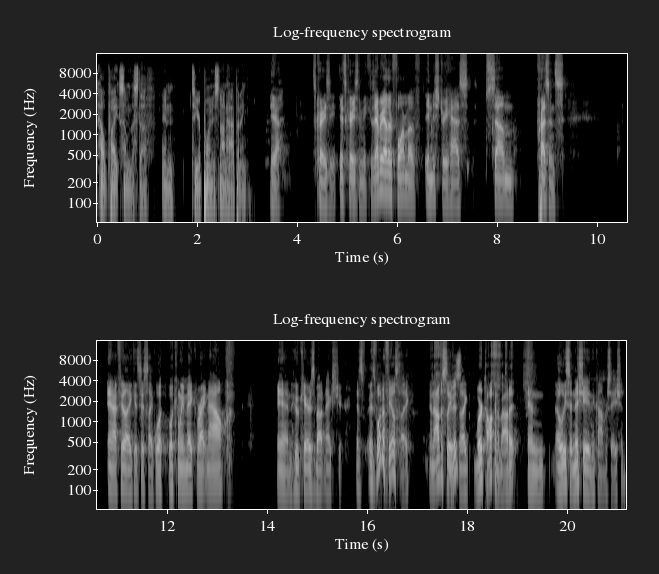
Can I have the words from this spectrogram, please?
help fight some of the stuff. And to your point, it's not happening. Yeah. It's crazy. It's crazy to me because every other form of industry has some presence. And I feel like it's just like, what, what can we make right now? And who cares about next year? Is, is what it feels like. And obviously, it's like we're talking about it and at least initiating the conversation.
